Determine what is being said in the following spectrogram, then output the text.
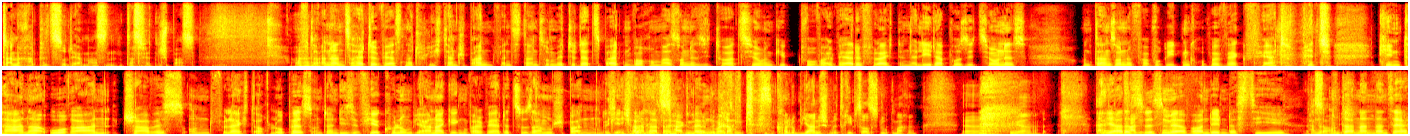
dann rappelt's so dermaßen. Das wird ein Spaß. Auf äh, der anderen Seite wäre es natürlich dann spannend, wenn es dann so Mitte der zweiten Woche mal so eine Situation gibt, wo Valverde vielleicht in der Leaderposition ist und dann so eine Favoritengruppe wegfährt mit Quintana, Uran, Chavez und vielleicht auch Lopez und dann diese vier Kolumbianer gegen Valverde zusammenspannen und ich, Quintana ich dann sagen, treibende Kraft einen kolumbianischen Betriebsausflug machen. Äh, ja, äh, ja das wissen wir von denen, dass die untereinander einen sehr,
